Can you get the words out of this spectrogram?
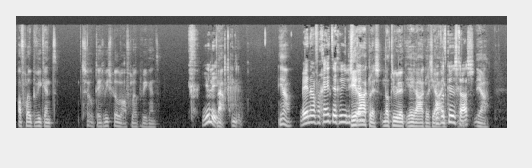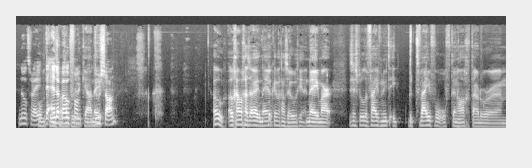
afgelopen weekend. Zo, tegen wie speelden we afgelopen weekend? Jullie. Nou, ja. Ben je nou vergeten tegen jullie spelen? Herakles, natuurlijk. Herakles, ja. op het kunstgras. 0-2. Ja. De kunstgras elleboog van ja, nee. Dusan. Oh, oh, gaan we gaan zo. Nee, oké, we gaan zo beginnen. Nee, maar zij speelde vijf minuten. Ik betwijfel of Ten Hag daardoor ehm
